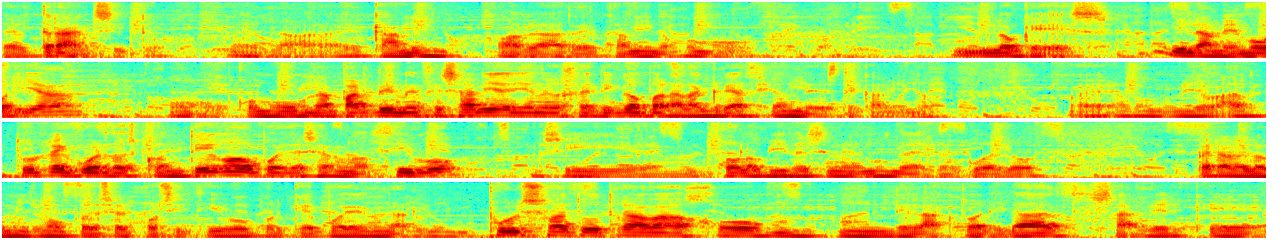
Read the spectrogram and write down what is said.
el tránsito, el, camino, hablar del camino como lo que es. Y la memoria como una parte necesaria y energética para la creación de este camino. Llevar tus recuerdos contigo puede ser nocivo si eh, solo vives en el mundo del recuerdo, pero lo mismo puede ser positivo porque pueden darle impulso a tu trabajo mm, de la actualidad, saber que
